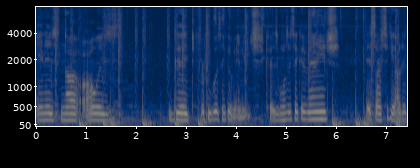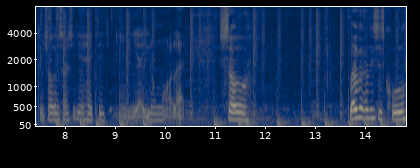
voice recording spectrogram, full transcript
And it's not always good for people to take advantage. Because once they take advantage, it starts to get out of control and starts to get hectic. And yeah, you don't want all that. So, loving others is cool.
